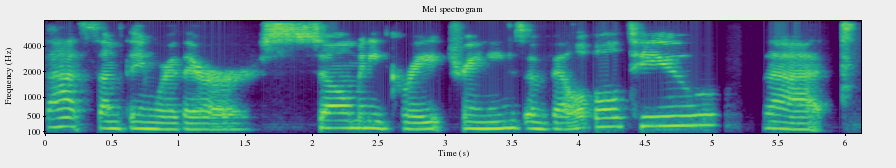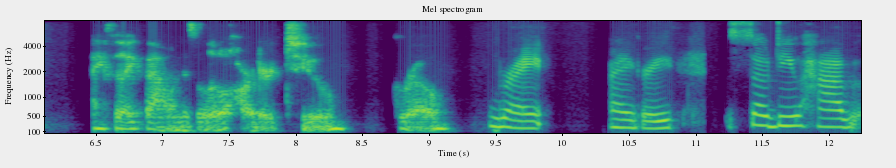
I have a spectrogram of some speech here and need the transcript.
That's something where there are so many great trainings available to you that I feel like that one is a little harder to grow. Right. I agree. So, do you have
